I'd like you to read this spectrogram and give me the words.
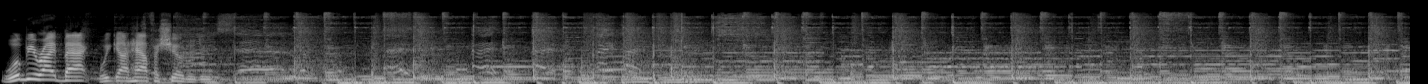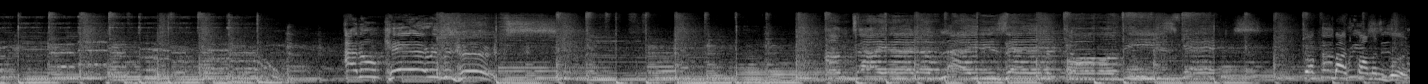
We'll be right back. We got half a show to do. Talking about common good.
